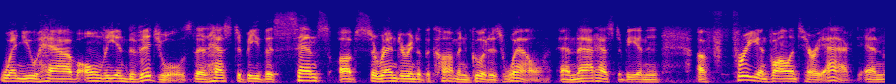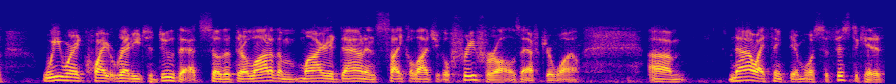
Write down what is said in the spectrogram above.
when you have only individuals. There has to be the sense of surrender into the common good as well. And that has to be an, a free and voluntary act. And we weren't quite ready to do that, so that there are a lot of them mired down in psychological free for alls after a while. Um, now I think they're more sophisticated.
